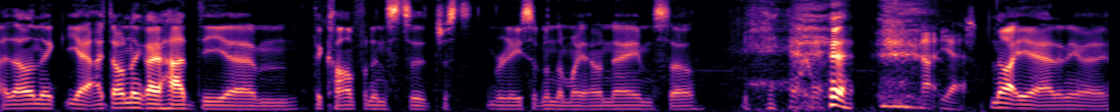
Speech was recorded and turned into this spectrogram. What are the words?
I don't think, yeah, I don't think I had the um, the confidence to just release it under my own name. So Not yet. not yet, anyway.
